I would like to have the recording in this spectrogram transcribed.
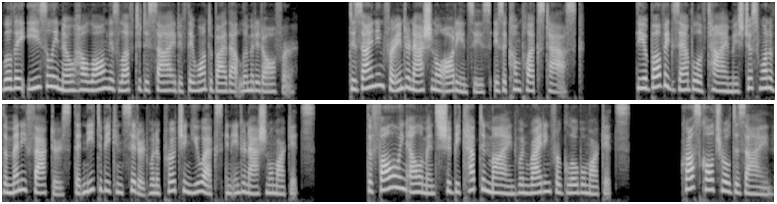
Will they easily know how long is left to decide if they want to buy that limited offer? Designing for international audiences is a complex task. The above example of time is just one of the many factors that need to be considered when approaching UX in international markets. The following elements should be kept in mind when writing for global markets. Cross cultural design.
